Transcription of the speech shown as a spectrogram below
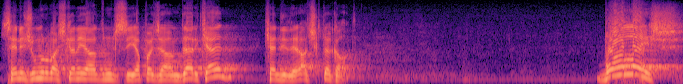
seni Cumhurbaşkanı yardımcısı yapacağım derken kendileri açıkta kaldı. Bu anlayış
